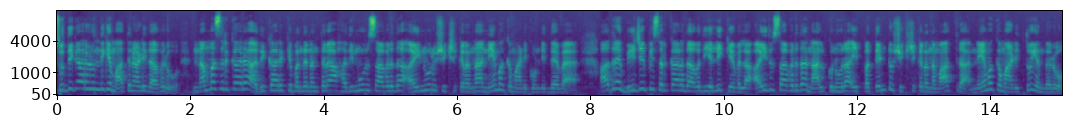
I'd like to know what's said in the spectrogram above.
ಸುದ್ದಿಗಾರರೊಂದಿಗೆ ಮಾತನಾಡಿದ ಅವರು, ನಮ್ಮ ಸರ್ಕಾರ ಅಧಿಕಾರಕ್ಕೆ ಬಂದ ನಂತರ ಹದಿಮೂರು ಸಾವಿರದ ಐನೂರು ಶಿಕ್ಷಕರನ್ನ ನೇಮಕ ಮಾಡಿಕೊಂಡಿದ್ದೇವೆ. ಆದರೆ ಬಿಜೆಪಿ ಸರ್ಕಾರದ ಅವಧಿಯಲ್ಲಿ ಕೇವಲ ಐದು ಸಾವಿರದ ನಾಲ್ಕು ನೂರ ಇಪ್ಪತ್ತೆಂಟು ಶಿಕ್ಷಕರನ್ನ ಮಾತ್ರ ನೇಮಕ ಮಾಡಿತ್ತು ಎಂದರು.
